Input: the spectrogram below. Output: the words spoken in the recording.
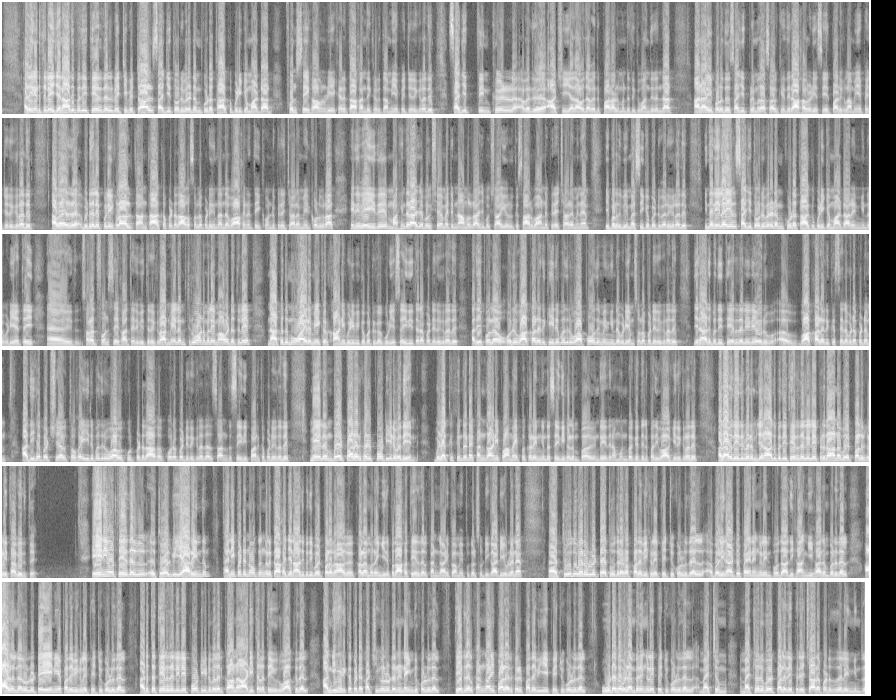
அதே நேரத்தில் ஜனாதிபதி தேர்தல் வெற்றி பெற்றால் சஜித் ஒருவரிடம் கூட தாக்கு பிடிக்க மாட்டார். பொன்சேகாவினுடைய கருத்தாக அந்த கருத்து அமைய பெற்றிருக்கிறது. சஜித்தின் கீழ் அவர் ஆட்சி அதாவது அவர் பாராளுமன்றத்துக்கு வந்திருந்தார். ஆனால் இப்பொழுது சஜித் பிரேமதாசாவுக்கு எதிராக அவருடைய செயற்பாடுகள் அமைய பெற்றிருக்கிறது. அவர் விடுதலை புலிகளால் தான் தாக்கப்பட்டதாக சொல்லப்படுகின்ற அந்த வாகனத்தை கொண்டு பிரச்சாரம் மேற்கொள்கிறார். எனவே இது மஹிந்த ராஜபக்ஷ மற்றும் நாமல் ராஜபக்ஷ ஆகியோருக்கு சார்பான பிரச்சாரம் என இப்பொழுது விமர்சிக்கப்பட்டு வருகிறது. இந்த நிலையில் சஜித் ஒருவரிடம் கூட தாக்கு பிடிக்க மாட்டார் என்கின்ற விடயத்தை சரத் பொன்சேகா தெரிவித்திருக்கிறார். மேலும் திருவோணமலை மாவட்டத்திலே நாற்பத்தி மூவாயிரம் ஏக்கர் காணி விடுவிக்கப்பட்டிருக்கக்கூடிய செய்தி தரப்பட்டிருக்கிறது. அதே போல ஒரு வாக்காளருக்கு இருபது ரூபா போதும் என்கின்ற விடயம் சொல்லப்பட்டிருக்கிறது. ஜனாதிபதி தேர்தலிலே ஒரு வாக்காளருக்கு செலவிடப்படும் அதிகபட்ச தொகை இருபது ரூபாவுக்கு உட்பட்டதாக கூறப்பட்டிருக்கிறது. அது சார்ந்த செய்தி பார்க்கப்படுகிறது. மேலும் வேட்பாளர்கள் போட்டியிடுவது ஏன் விளக்குகின்றன கண்காணிப்பு அமைப்புகள் என்கின்ற செய்திகளும் ப- இன்றைய தினம் முன்பக்கத்தில் பதிவாகி இருக்கிறது அதாவது எதிர்வரும் ஜனாதிபதி தேர்தலிலே பிரதான வேட்பாளர்களை தவிர்த்து ஏனையோர் தேர்தல் தோல்வியை அறிந்தும் தனிப்பட்ட நோக்கங்களுக்காக ஜனாதிபதி வேட்பாளராக களமிறங்கியிருப்பதாக தேர்தல் கண்காணிப்பு அமைப்புகள் சுட்டிக்காட்டியுள்ளன. அஹ், தூதுவர் உள்ளிட்ட தூதரக பதவிகளை பெற்றுக்கொள்ளுதல் வெளிநாட்டு பயணங்களின் போது அதிக அங்கீகாரம் பெறுதல் ஆளுநர் உள்ளிட்ட ஏனைய பதவிகளை பெற்றுக்கொள்ளுதல் அடுத்த தேர்தலிலே போட்டியிடுவதற்கான அடித்தளத்தை உருவாக்குதல் அங்கீகரிக்கப்பட்ட கட்சிகளுடன் இணைந்து கொள்ளுதல் தேர்தல் கண்காணிப்பாளர்கள் பதவியை பெற்றுக்கொள்ளுதல் ஊடக விளம்பரங்களை பெற்றுக்கொள்ளுதல் மற்றும் மற்றொரு வேட்பாளரை பிரச்சாரப்படுத்துதல் என்கின்ற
